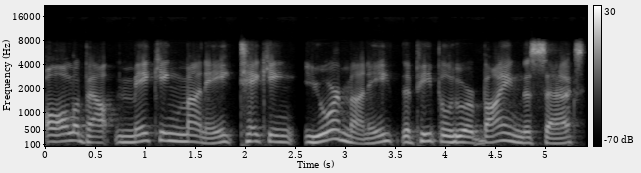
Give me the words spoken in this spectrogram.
all about making money taking your money the people who are buying the sex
